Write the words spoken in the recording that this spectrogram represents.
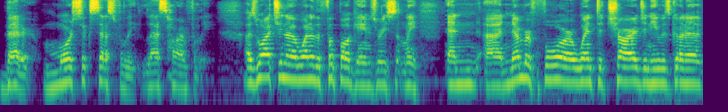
better, more successfully, less harmfully. I was watching uh, one of the football games recently, and uh, number four went to charge, and he was going to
